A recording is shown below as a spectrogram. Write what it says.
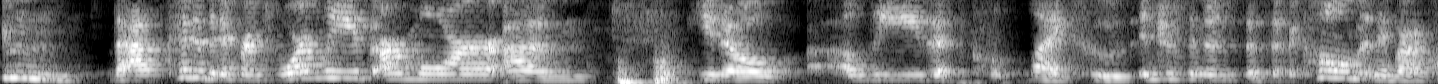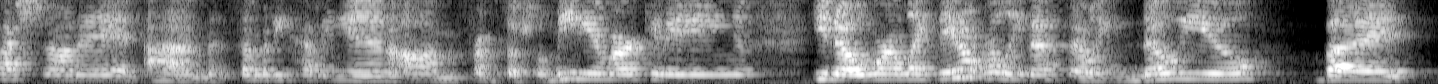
So that's kind of the difference. Warm leads are more, um, you know, a lead cl- like who's interested in a specific home and they've got a question on it. Um, somebody coming in um, from social media marketing, you know, where like they don't really necessarily know you, but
